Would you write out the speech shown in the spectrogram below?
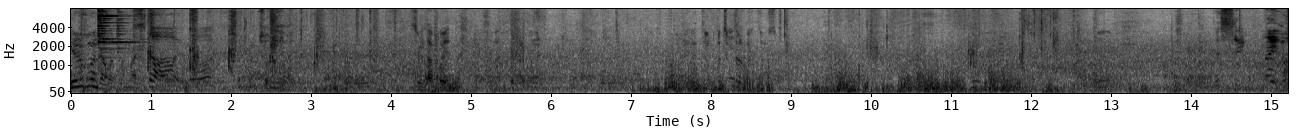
결국은 잡았단 말이야. 크다 이거. 좋다. 술 닫고 있다. 좀 들고 있다. 됐어. 아이고.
